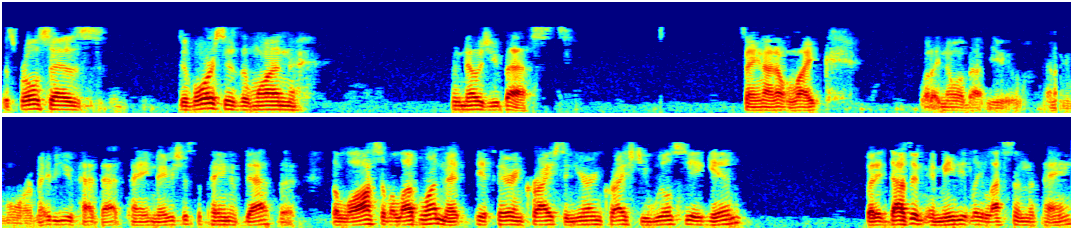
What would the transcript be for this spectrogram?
but Sproul says, divorce is the one who knows you best. Saying, I don't like what I know about you anymore. Maybe you've had that pain. Maybe it's just the pain of death, the, the loss of a loved one that if they're in Christ and you're in Christ, you will see again. But it doesn't immediately lessen the pain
